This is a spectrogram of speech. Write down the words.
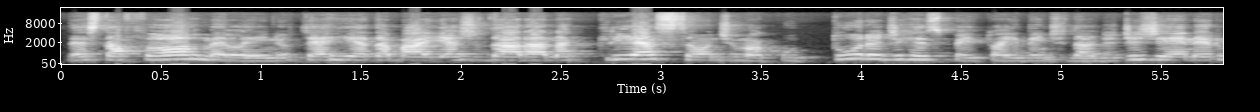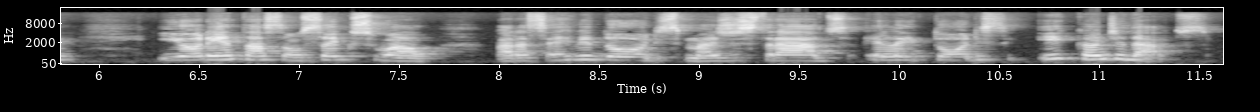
Desta forma, Helene, o TRE da Bahia ajudará na criação de uma cultura de respeito à identidade de gênero e orientação sexual para servidores, magistrados, eleitores e candidatos.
